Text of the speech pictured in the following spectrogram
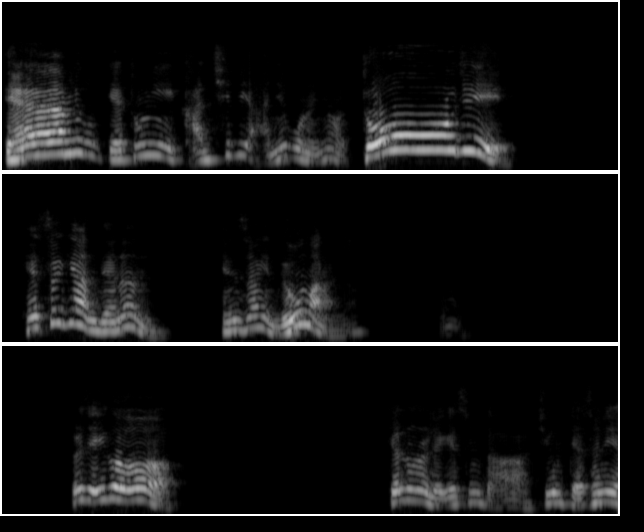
대한민국 대통령이 간첩이 아니고는요. 도저히 해석이 안 되는 현상이 너무 많아요. 예. 그래서 이거 결론을 내겠습니다. 지금 대선이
